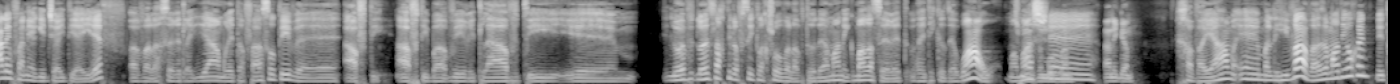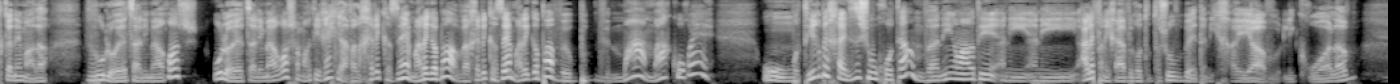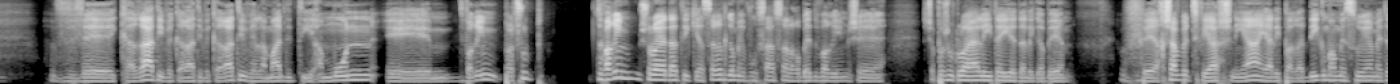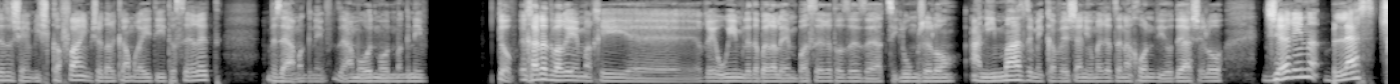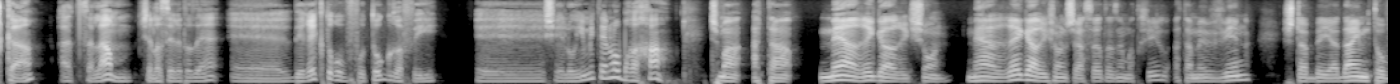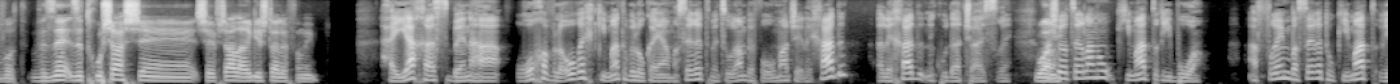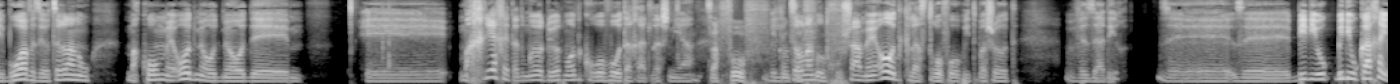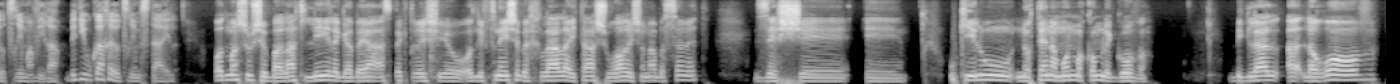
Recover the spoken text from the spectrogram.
א', אני אגיד שהייתי עייף, אבל הסרט לגמרי תפס אותי ועפתי. עפתי באוויר, התלהבתי. אה, לא, לא הצלחתי להפסיק לחשוב עליו, אתה יודע מה? נגמר הסרט, והייתי כזה, וואו, ממש זה מובן. אני גם. חוויה אה, מלהיבה, ואז אמרתי, אוקיי, נתקדם הלאה. והוא לא יצא לי מהראש, הוא לא יצא לי מהראש, אמרתי, רגע, אבל החלק הזה, מה לגביו? והחלק הזה, מה לגביו? ומה, מה קורה? הוא מותיר בך איזשהו חותם, ואני אמרתי, אני, אני, א', אני חייב לראות אותו שוב, ב', אני חייב לקרוא עליו. וקראתי וקראתי וקראתי ולמדתי המון אה, דברים, פשוט דברים שלא ידעתי, כי הסרט גם מבוסס על הרבה דברים ש, שפשוט לא היה לי את הידע לגביהם. ועכשיו בצפייה שנייה היה לי פרדיגמה מסוימת, איזה שהם משקפיים שדרכם ראיתי את הסרט, וזה היה מגניב, זה היה מאוד מאוד מגניב. טוב, אחד הדברים הכי אה, ראויים לדבר עליהם בסרט הזה זה הצילום שלו. אני מה זה מקווה שאני אומר את זה נכון ויודע שלא. ג'רין בלסצ'קה, הצלם של הסרט הזה, אה, דירקטור אוף פוטוגרפי, אה, שאלוהים ייתן לו ברכה. תשמע, אתה מהרגע הראשון, מהרגע הראשון שהסרט הזה מתחיל, אתה מבין שאתה בידיים טובות. וזו תחושה ש... שאפשר להרגיש אותה לפעמים. היחס בין הרוחב לאורך כמעט ולא קיים. הסרט מצולם בפורמט של 1 על 1.19. מה. שיוצר לנו כמעט ריבוע. הפריים בסרט הוא כמעט ריבוע, וזה יוצר לנו מקום מאוד מאוד מאוד אה, אה, מכריח את הדמויות להיות מאוד קרובות אחת לשנייה, צפוף. וליצור לנו צפוף. תחושה מאוד קלסטרופובית פשוט, וזה אדיר. זה, זה בדיוק, בדיוק ככה יוצרים אווירה, בדיוק ככה יוצרים סטייל. עוד משהו שבלט לי לגבי האספקט רשיו, עוד לפני שבכלל הייתה השורה הראשונה בסרט, זה שהוא כאילו נותן המון מקום לגובה. בגלל, אה, לרוב,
